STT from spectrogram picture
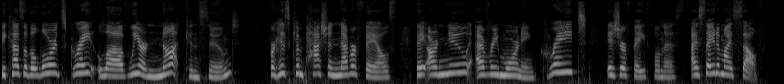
Because of the Lord's great love, we are not consumed for his compassion never fails. They are new every morning. Great is your faithfulness. I say to myself,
